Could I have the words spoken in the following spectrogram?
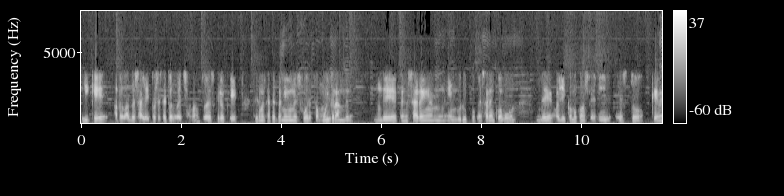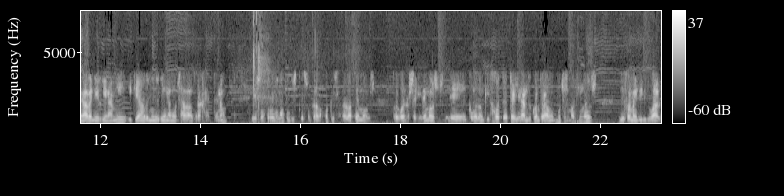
y que aprobando esa ley pues esté todo hecho, ¿no? Entonces creo que tenemos que hacer también un esfuerzo muy grande de pensar en, en grupo, pensar en común, de, oye, ¿cómo conseguir esto que me va a venir bien a mí y que va a venir bien a mucha otra gente, ¿no? Es un problema pues, que es un trabajo que si no lo hacemos, pues bueno, seguiremos eh, como Don Quijote peleando contra muchos máquinas de forma individual.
